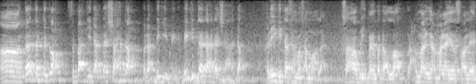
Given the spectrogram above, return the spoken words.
Ha, tak tertegah sebab tidak ada syahadah pada diri mereka. Bila kita dah ada syahadah jadi kita sama-sama lah usaha beriman pada Allah beramal dengan amalan yang saleh.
